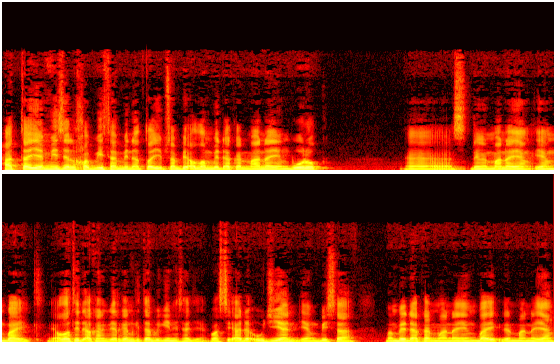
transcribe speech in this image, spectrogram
Hatta yamizal khabitha min at-tayyib. Sampai Allah membedakan mana yang buruk dengan mana yang yang baik. Ya, Allah tidak akan biarkan kita begini saja. Pasti ada ujian yang bisa membedakan mana yang baik dan mana yang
